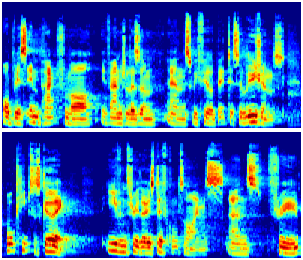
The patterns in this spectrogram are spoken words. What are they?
obvious impact from our evangelism, and we feel a bit disillusioned. What keeps us going? even through those difficult times and through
